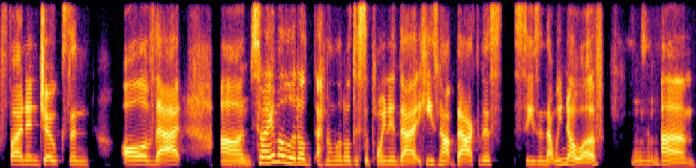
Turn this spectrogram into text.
fun and jokes and all of that. Um, so I am a little I'm a little disappointed that he's not back this season that we know of. Mhm. Um,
